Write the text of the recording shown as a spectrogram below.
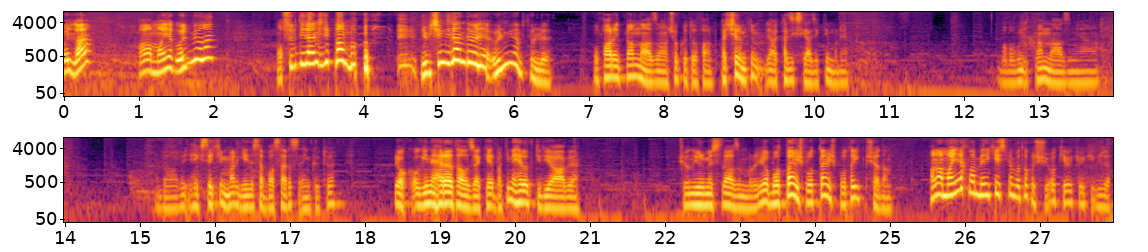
Öl la. Aa manyak ölmüyor lan. Nasıl bir dilencilik lan bu? ne biçim dilendi öyle? Ölmüyor bir türlü. O farm itmem lazım ama çok kötü o farm. Kaçırırım bütün. Ya Kha'Zix gelecek değil mi buraya? Baba bunu itmem lazım ya. Hadi abi. Hex'e kim var? Gelirse basarız en kötü. Yok o yine Herald alacak. Bak yine Herald gidiyor abi. Şunun yürümesi lazım buraya. Yok bottaymış bottaymış. Bota gitmiş adam. Ana manyak lan beni kesmiyor bota koşuyor. Okey okey okey güzel.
